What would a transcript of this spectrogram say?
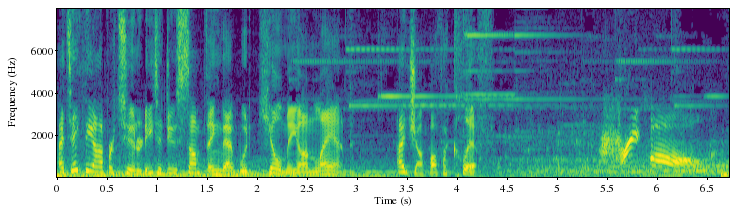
I take the opportunity to do something that would kill me on land. I jump off a cliff. Free fall.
